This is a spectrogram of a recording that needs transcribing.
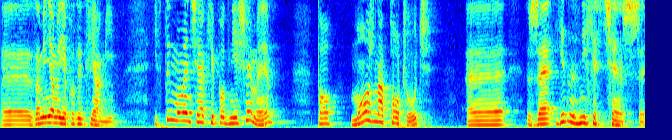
E, zamieniamy je pozycjami. I w tym momencie, jak je podniesiemy, to można poczuć, e, że jeden z nich jest cięższy.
